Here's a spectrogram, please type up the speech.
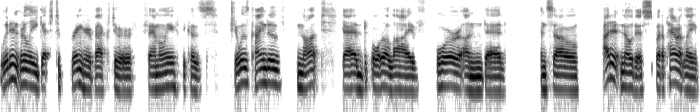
We didn't really get to bring her back to her family because she was kind of not dead or alive or undead. And so I didn't know this, but apparently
